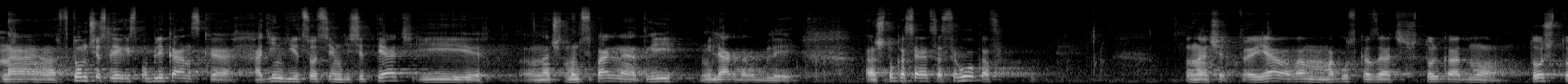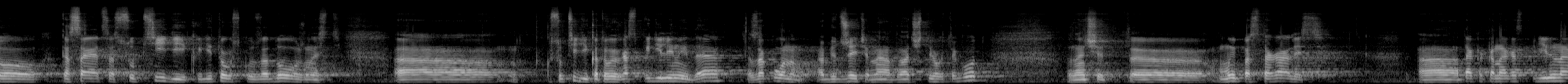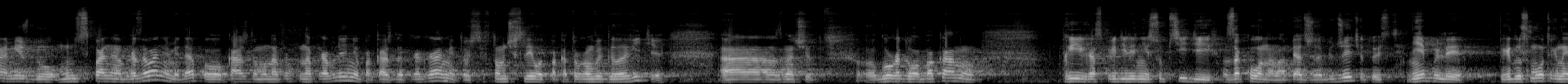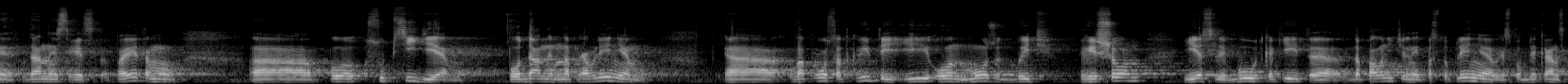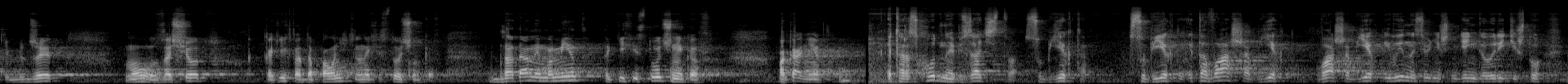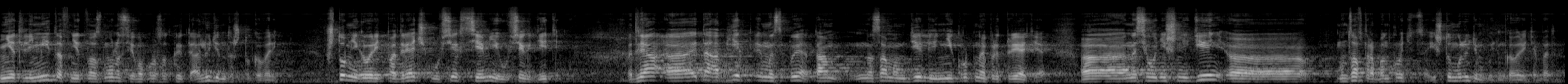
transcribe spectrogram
в том числе республиканская 1 975 и значит, муниципальная 3 миллиарда рублей. А что касается сроков, значит, я вам могу сказать только одно. То, что касается субсидий, кредиторскую задолженность, а, субсидий, которые распределены да, законом о бюджете на 2024 год, значит, э, мы постарались так как она распределена между муниципальными образованиями да, по каждому направлению, по каждой программе, то есть в том числе вот по которым вы говорите, а, значит, городу Абакану при распределении субсидий законом, опять же, о бюджете, то есть не были предусмотрены данные средства. Поэтому а, по субсидиям, по данным направлениям вопрос открытый, и он может быть решен если будут какие-то дополнительные поступления в республиканский бюджет ну, за счет каких-то дополнительных источников. На данный момент таких источников пока нет. Это расходное обязательство субъекта. Субъекта – это ваш объект. Ваш объект, и вы на сегодняшний день говорите, что нет лимитов, нет возможности, вопрос открытый. А людям-то что говорить? Что мне говорить подрядчику? У всех семьи, у всех дети. Для, э, это объект МСП, там на самом деле не крупное предприятие. Э, на сегодняшний день э, он завтра обанкротится. И что мы людям будем говорить об этом?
